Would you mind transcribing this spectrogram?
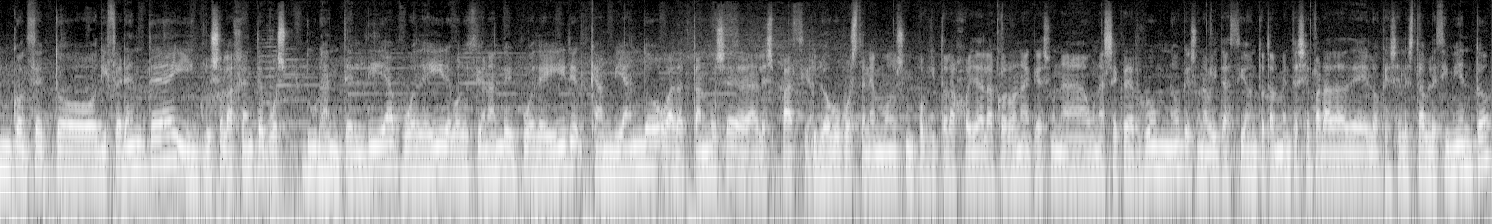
un concepto diferente e incluso la gente pues durante el día puede ir evolucionando y puede ir cambiando o adaptándose al espacio. Y luego pues tenemos un poquito la joya de la corona que es una, una secret room, ¿no? que es una habitación totalmente separada de lo que es el establecimiento.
